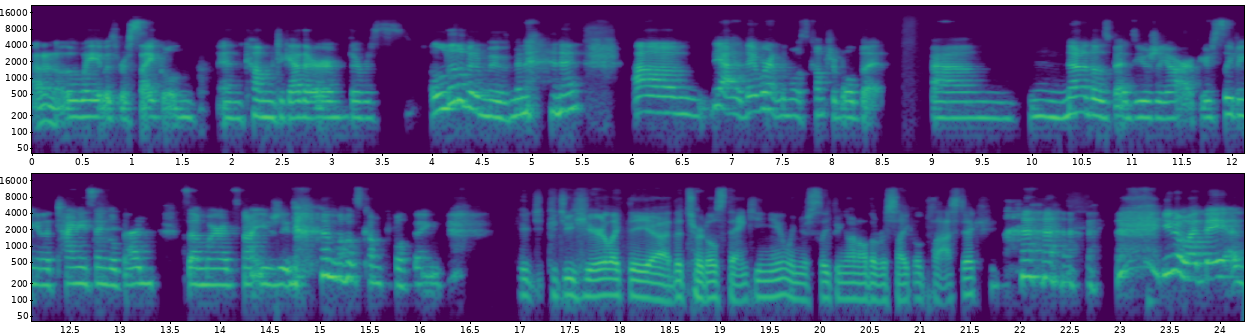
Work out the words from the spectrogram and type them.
I don't know, the way it was recycled and come together. There was a little bit of movement in it. Um, yeah, they weren't the most comfortable, but um, none of those beds usually are. If you're sleeping in a tiny single bed somewhere, it's not usually the most comfortable thing. Could you, could you hear like the uh, the turtles thanking you when you're sleeping on all the recycled plastic? you know what they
